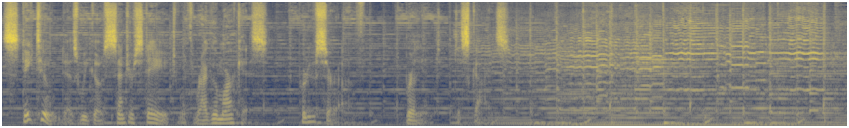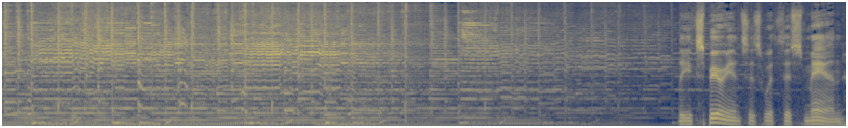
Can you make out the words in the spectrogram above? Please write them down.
Stay tuned as we go center stage with Raghu Marcus, producer of Brilliant Disguise. The experiences with this man,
